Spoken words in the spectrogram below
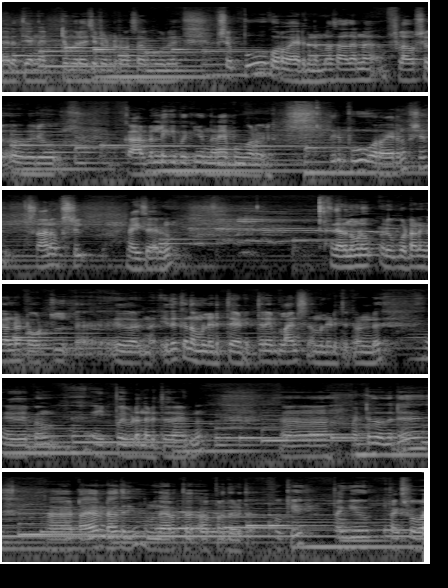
നേരത്തെ അങ്ങ് ഏറ്റവും വരെ വെച്ചിട്ടുണ്ട് റോസാപ്പൂവ്. പക്ഷെ പൂ കുറവായിരുന്നു. നമ്മൾ സാധാരണ ഫ്ലവർ ഷോ ഒരു ഗാർഡനിലേക്ക് പോയി കഴിഞ്ഞാൽ നിറയെ പൂവാണ് കാണുമല്ലോ. ഇതിൽ പൂ കുറവായിരുന്നു. പക്ഷെ സാധനം സ്റ്റിൽ നൈസായിരുന്നു ഇതാണ് നമ്മൾ ഒരു ബൊട്ടാണിക്കാരുടെ ടോട്ടൽ ഇത് വരുന്നത് ഇതൊക്കെ നമ്മൾ എടുത്തതാണ് ഇത്രയും പ്ലാന്റ്സ് നമ്മൾ എടുത്തിട്ടുണ്ട് ഇതിപ്പം ഇപ്പോൾ ഇവിടെ നിന്ന് എടുത്തതായിരുന്നു. മറ്റേത് വന്നിട്ട് ടയർ അകത്തിരിക്കും നമ്മൾ നേരത്തെ അപ്പുറത്ത് എടുത്തത് okay thank you thanks for watching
